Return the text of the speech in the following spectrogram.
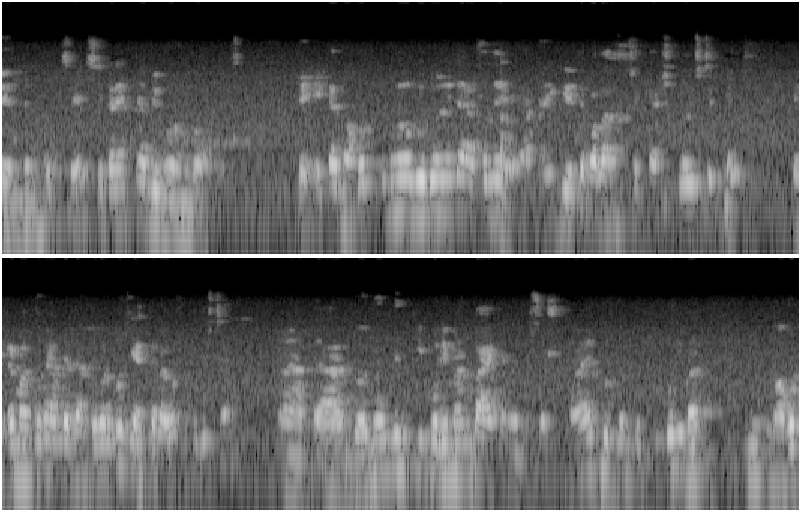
লেনদেন হচ্ছে, সেটার একটা বিবরণ বলা হয়েছে। তো এটা নগদ প্রবাহ বিবরণীটা আসলে ইংরেজিতে বলা হচ্ছে ক্যাশ ফ্লো স্টেটমেন্ট এটার মাধ্যমে আমরা জানতে পারব যে একটা ব্যবসা প্রতিষ্ঠান তার দৈনন্দিন কি পরিমাণ বা একটা নির্দিষ্ট সময় পর্যন্ত কি পরিমাণ নগদ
